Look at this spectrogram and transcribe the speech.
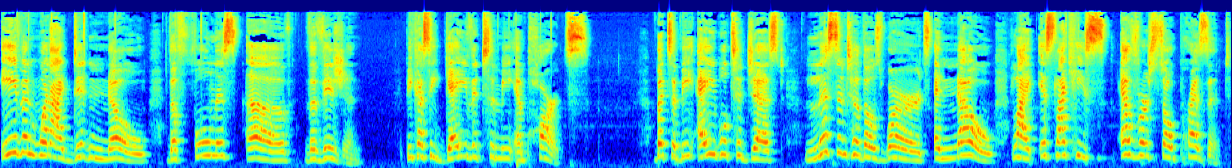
Even when I didn't know the fullness of the vision, because He gave it to me in parts. But to be able to just listen to those words and know, like, it's like He's ever so present.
